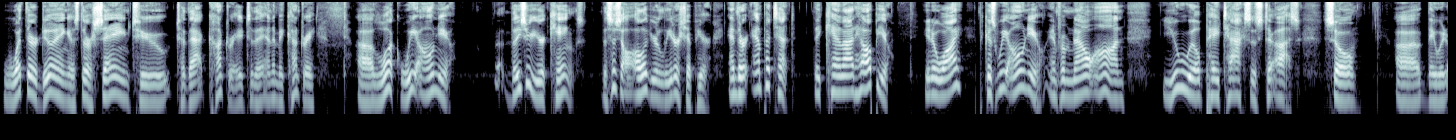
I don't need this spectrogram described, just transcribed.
what they're doing is they're saying to to that country, to the enemy country, uh, look, we own you. These are your kings. This is all of your leadership here. And they're impotent. They cannot help you. You know why? Because we own you. And from now on, you will pay taxes to us. So uh, they would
